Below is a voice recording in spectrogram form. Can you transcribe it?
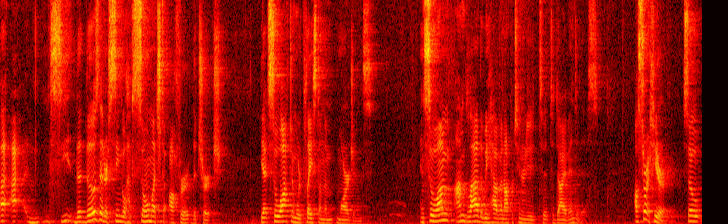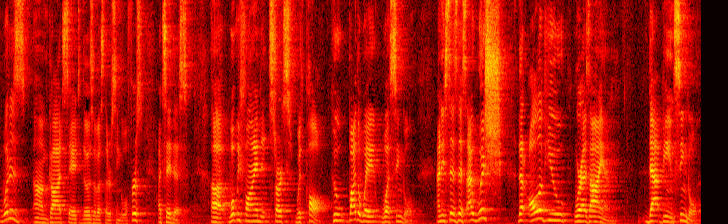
I, I, see, the, those that are single have so much to offer the church, yet so often we're placed on the margins. And so I'm, I'm glad that we have an opportunity to, to dive into this. I'll start here. So, what does um, God say to those of us that are single? Well, first, I'd say this. Uh, what we find starts with Paul, who, by the way, was single. And he says this I wish that all of you were as I am, that being single.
